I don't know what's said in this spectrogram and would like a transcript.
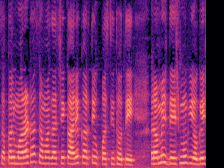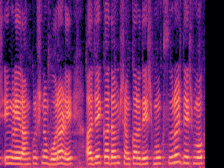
सकल मराठा समाजाचे कार्यकर्ते उपस्थित होते. रमेश देशमुख योगेश इंगळे रामकृष्ण बोराडे अजय कदम शंकर देशमुख सूरज देशमुख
